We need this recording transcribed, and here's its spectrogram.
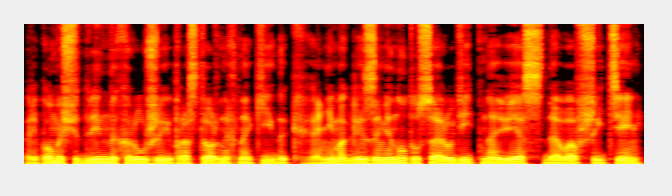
При помощи длинных ружей и просторных накидок они могли за минуту соорудить навес, дававший тень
